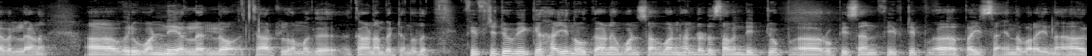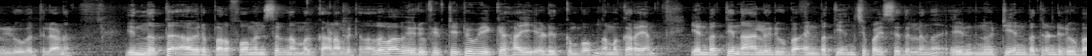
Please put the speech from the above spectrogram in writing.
ലെവലിലാണ് ഒരു വൺ ഇയറിലെ ലോ ചാർട്ടിൽ നമുക്ക് കാണാൻ പറ്റുന്നത്. ഫിഫ്റ്റി ടു വീക്ക് ഹൈ നോക്കുകയാണ് one one hundred seventy two rupees and fifty paisa എന്ന് പറയുന്ന ആ ഒരു രൂപത്തിലാണ്. ഇന്നത്തെ ആ ഒരു പെർഫോമൻസിൽ നമ്മൾ കാണാൻ പറ്റുന്നത്. അഥവാ ഒരു ഫിഫ്റ്റി ടു വീക്ക് ഹൈ എടുക്കുമ്പോൾ നമുക്കറിയാം എൺപത്തി നാല് രൂപ എൺപത്തി അഞ്ച് പൈസ ഇതിൽ നിന്ന് നൂറ്റി എൺപത്തിരണ്ട് രൂപ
